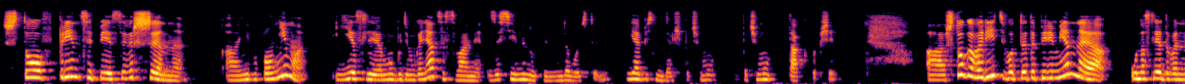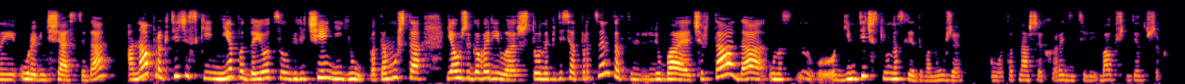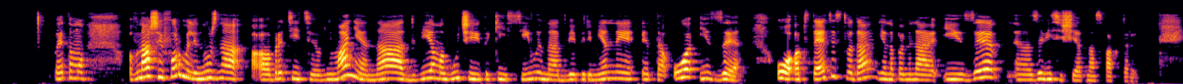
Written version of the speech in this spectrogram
что в принципе совершенно а, невыполнимо, если мы будем гоняться с вами за сиюминутными удовольствиями. Я объясню дальше, почему Почему так вообще? А, что говорить, вот эта переменная, унаследованный уровень счастья, да, она практически не поддается увеличению, потому что я уже говорила, что на 50% любая черта да, у нас, ну, генетически унаследована уже вот, от наших родителей, бабушек, дедушек. Поэтому в нашей формуле нужно обратить внимание на две могучие такие силы, на две переменные. Это О и З. О – обстоятельства, да, я напоминаю, и З э, – зависящие от нас факторы.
